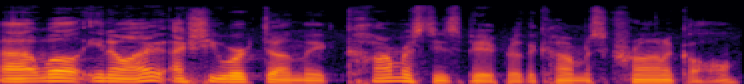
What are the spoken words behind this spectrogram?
Uh, well, you know, I actually worked on the Commerce newspaper, the Commerce Chronicle.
